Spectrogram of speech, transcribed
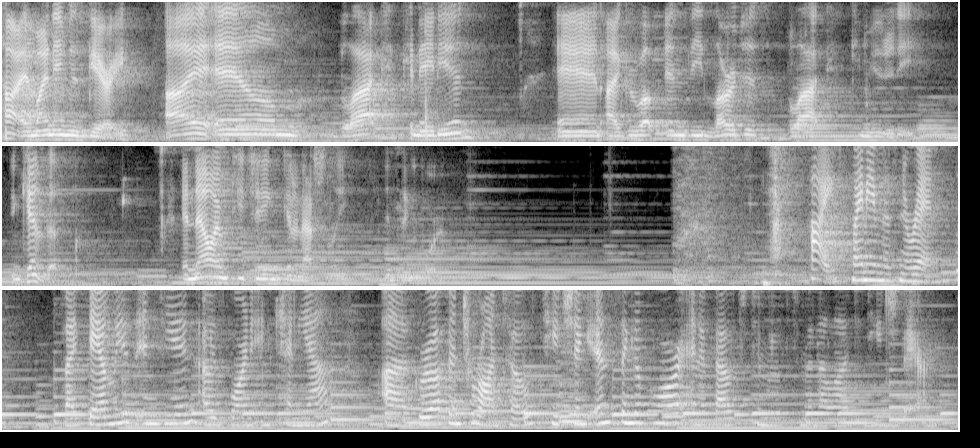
Hi, my name is Gary. I am black Canadian and I grew up in the largest black community in Canada. And now I'm teaching internationally in Singapore. Hi, my name is Naren. My family is Indian. I was born in Kenya. Uh, grew up in Toronto, teaching in Singapore and about to move to Manila to teach there.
